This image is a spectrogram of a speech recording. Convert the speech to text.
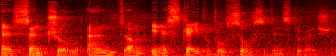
a central and um, inescapable source of inspiration.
